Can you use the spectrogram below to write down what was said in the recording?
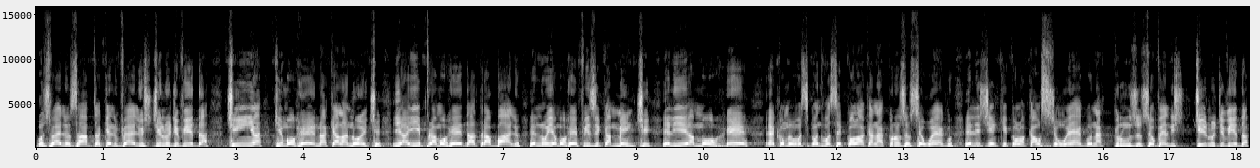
os velhos velhos hábitos, aquele velho estilo de vida, tinha que morrer naquela noite. E aí, para morrer, dá trabalho. Ele não ia morrer fisicamente, ele ia morrer. É como você, quando você coloca na cruz o seu ego, ele tinha que colocar o seu ego na cruz, o seu velho estilo de vida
